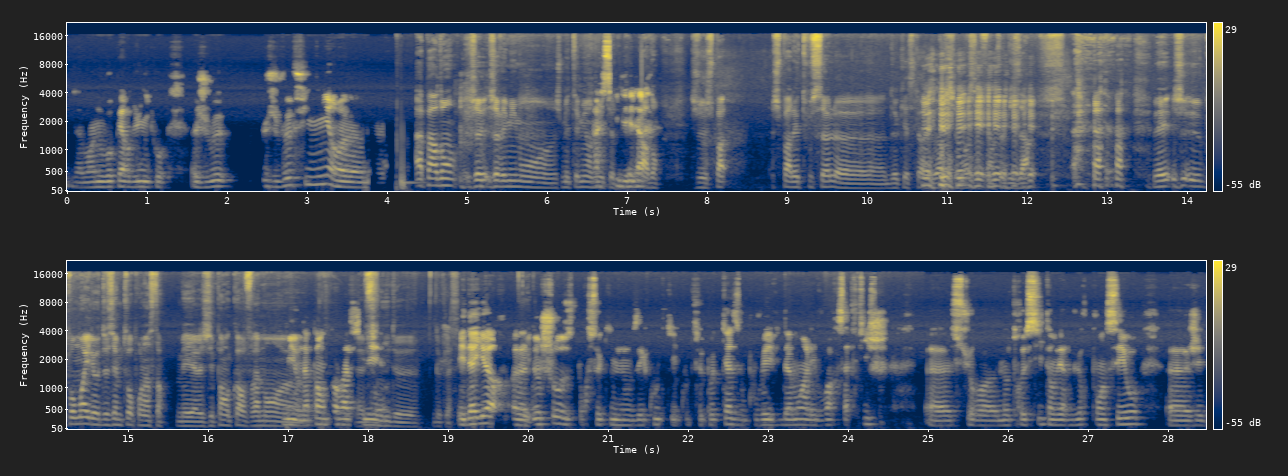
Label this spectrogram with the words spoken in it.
Nous avons à nouveau perdu Nico. Je veux, je veux finir. Euh, ah, pardon, j'avais mis mon. Je m'étais mis en ah, Pardon. Je, je par... je parlais tout seul euh, de Kessler Edwards, chez moi, c'était un peu bizarre. mais pour moi, il est au deuxième tour pour l'instant. Mais euh, j'ai pas encore vraiment oui, on n'a pas encore fini de, de classer. Et d'ailleurs, deux choses pour ceux qui nous écoutent, qui écoutent ce podcast, vous pouvez évidemment aller voir sa fiche sur notre site envergure.co. Il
